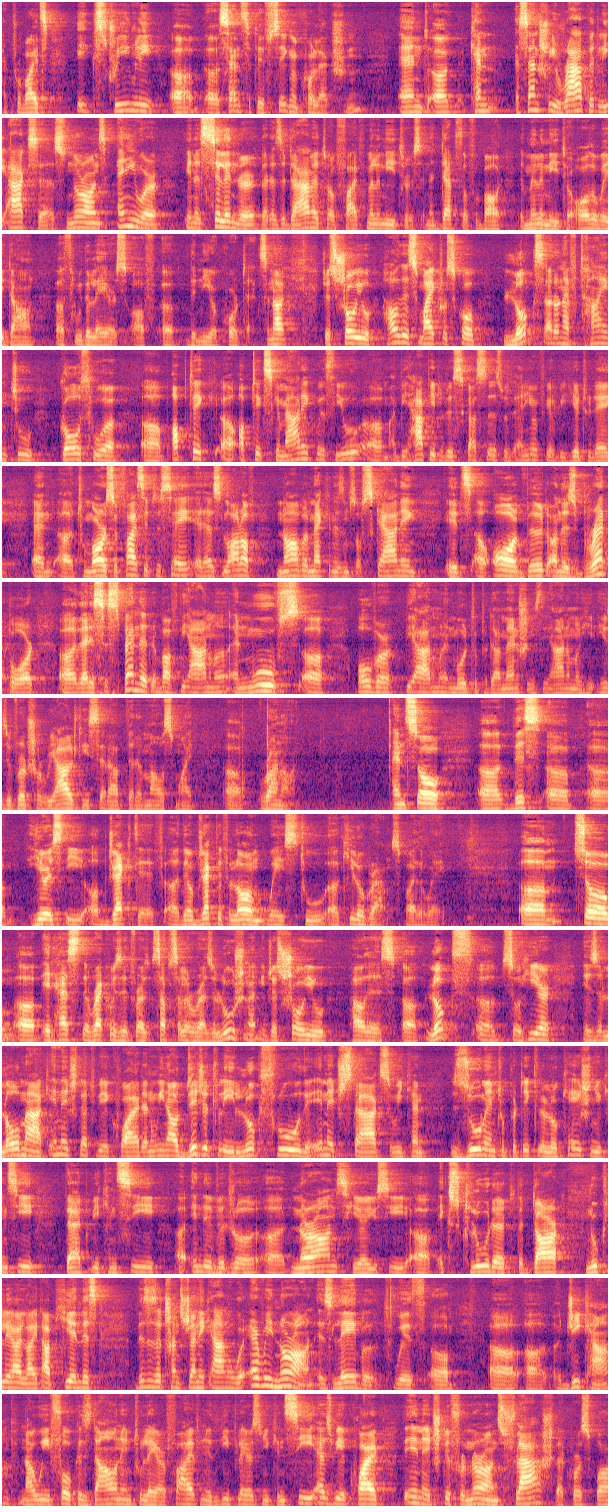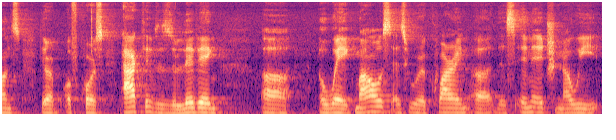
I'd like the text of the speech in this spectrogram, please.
It provides extremely uh, uh, sensitive signal collection and uh, can essentially rapidly access neurons anywhere in a cylinder that has a diameter of five millimeters and a depth of about a millimeter all the way down uh, through the layers of uh, the neocortex. And I'll just show you how this microscope looks. I don't have time to go through a uh, optic, uh, optic schematic with you. Um, I'd be happy to discuss this with any of you. I'll be here today and uh, tomorrow. Suffice it to say, it has a lot of novel mechanisms of scanning. It's uh, all built on this breadboard uh, that is suspended above the animal and moves uh, over the animal in multiple dimensions. The animal, here's a virtual reality setup that a mouse might uh, run on. And so uh, this here is the objective. the objective alone weighs two kilograms, by the way. Um, so uh, it has the requisite res subcellular resolution. Let me just show you how this uh, looks. Uh, so here is a low mag image that we acquired, and we now digitally look through the image stack so we can zoom into particular location. You can see that we can see uh, individual uh, neurons. Here you see uh, excluded, the dark nuclei light up. Here in this, this is a transgenic animal where every neuron is labeled with uh, GCAMP. Now we focus down into layer 5, into the deep layers, and you can see as we acquired the image, different neurons flash. That corresponds, they're of course active. This is a living, uh, awake mouse as we're acquiring uh, this image. Now we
